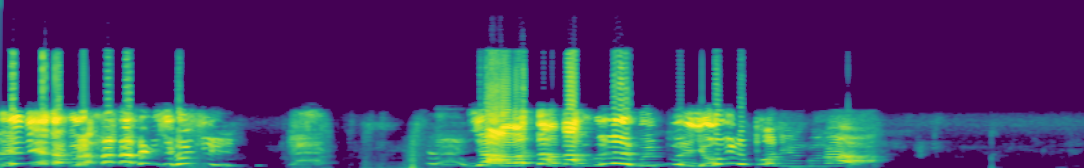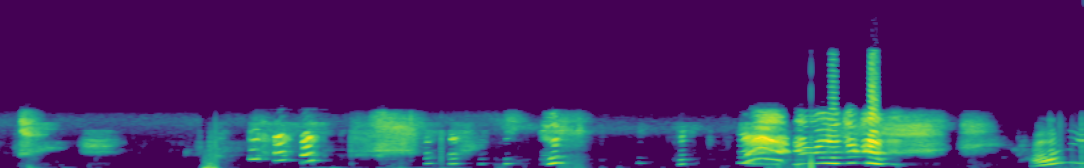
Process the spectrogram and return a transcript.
내 집에다 물 여기. 야, 맞다. 담블러에 물 뿌려 여기로 퍼지는구나. 이거 어떡해? 아니.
